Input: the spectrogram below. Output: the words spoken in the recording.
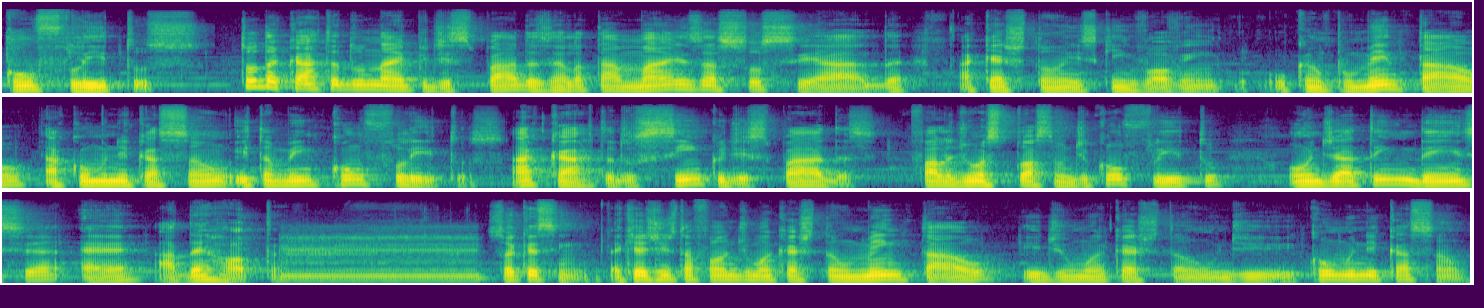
conflitos, Toda carta do naipe de espadas ela está mais associada a questões que envolvem o campo mental, a comunicação e também conflitos. A carta do cinco de espadas fala de uma situação de conflito onde a tendência é a derrota. Só que assim, aqui a gente está falando de uma questão mental e de uma questão de comunicação.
